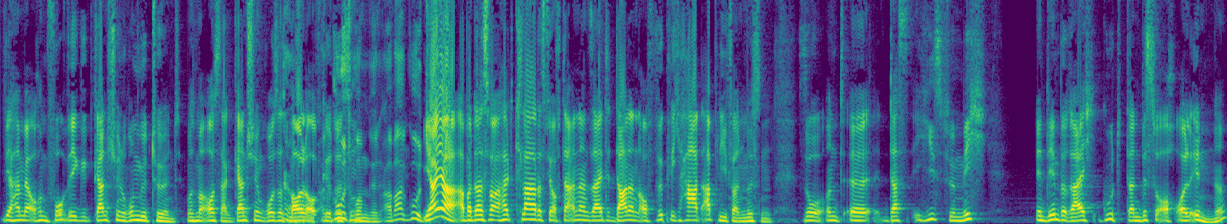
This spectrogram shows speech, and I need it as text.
wir haben ja auch im Vorwege ganz schön rumgetönt, muss man auch sagen. Ganz schön großes ja, Maul aufgerissen. Gut rumge aber gut. Ja, ja, aber das war halt klar, dass wir auf der anderen Seite da dann auch wirklich hart abliefern müssen. So, und äh, das hieß für mich, in dem Bereich, gut, dann bist du auch all in. Ne?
